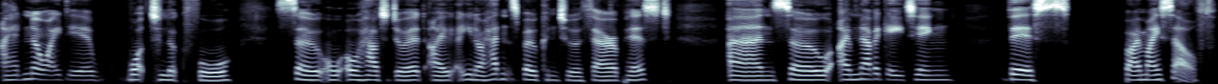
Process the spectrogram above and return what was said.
I had no idea what to look for so or, or how to do it. I you know i hadn't spoken to a therapist. And so i'm navigating this by myself.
